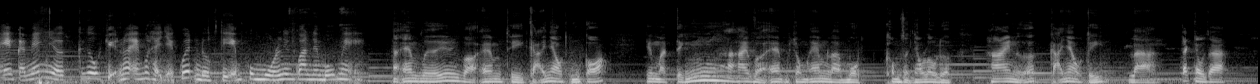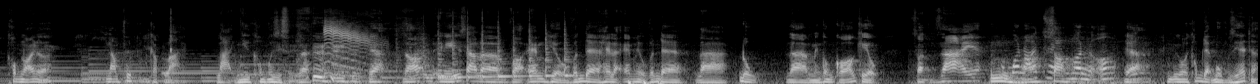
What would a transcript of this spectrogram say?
Em cảm giác như cái câu chuyện đó em có thể giải quyết được Thì em không muốn liên quan đến bố mẹ. À, Em với vợ em thì cãi nhau cũng có nhưng mà tính hai vợ em chồng em là một không giận nhau lâu được. Hai nữa cãi nhau tí là tách nhau ra không nói nữa. 5 phút gặp lại lại như không có gì xảy ra. Yeah. đó em nghĩ sao là vợ em hiểu vấn đề hay là em hiểu vấn đề là đủ là mình không có kiểu giận dai á. Không có nói thêm xong. hơn nữa. Dạ. Mình không đẹp bụng gì hết ạ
